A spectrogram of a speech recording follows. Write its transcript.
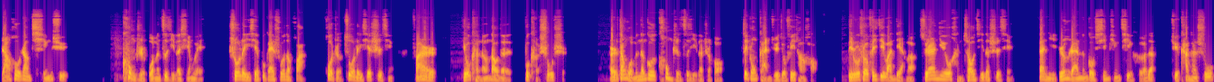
然后让情绪控制我们自己的行为，说了一些不该说的话，或者做了一些事情，反而有可能闹得。不可收拾，而当我们能够控制自己的时候，这种感觉就非常好。比如说飞机晚点了，虽然你有很着急的事情，但你仍然能够心平气和的去看看书。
